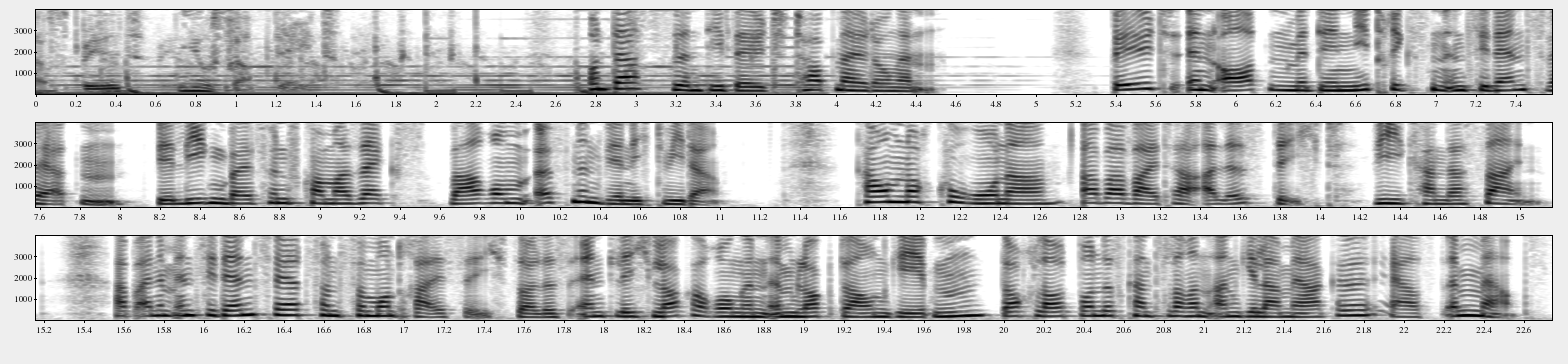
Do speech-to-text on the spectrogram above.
Das Bild News Update. Und das sind die Bild Topmeldungen. Bild in Orten mit den niedrigsten Inzidenzwerten. Wir liegen bei 5,6. Warum öffnen wir nicht wieder? Kaum noch Corona, aber weiter alles dicht. Wie kann das sein? Ab einem Inzidenzwert von 35 soll es endlich Lockerungen im Lockdown geben, doch laut Bundeskanzlerin Angela Merkel erst im März.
